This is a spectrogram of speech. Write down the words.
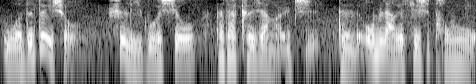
我的对手是李国修，大家可想而知。对的，我们两个其实是同年。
